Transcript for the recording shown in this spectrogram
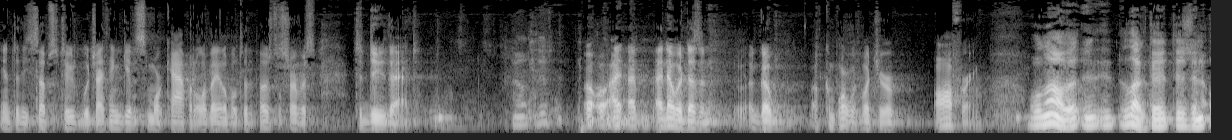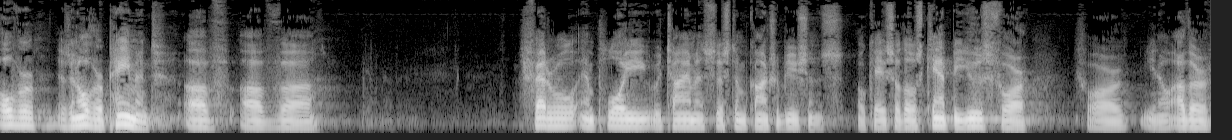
into the substitute, which I think gives some more capital available to the Postal Service to do that. Oh, oh, I, I- I know it doesn't go comport with what you're offering. Well, no. Look, there, there's an over there's an overpayment of of uh, federal employee retirement system contributions. Okay, so those can't be used for for you know other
